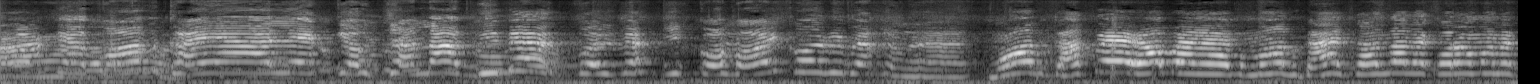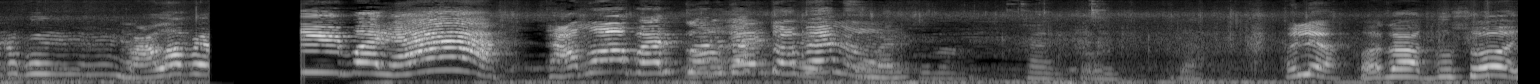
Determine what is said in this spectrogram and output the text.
আমাকে মদ খাইয়ে আলে কেউ চানা দিবে বলবে কি কহই করবে কেন মদ খাতে হবে মদ খাই চান্দারে করে মানে টুকু ভালো হবে ভাই হ্যাঁ থামো বার করবে তবে না হলো কত দুশোই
